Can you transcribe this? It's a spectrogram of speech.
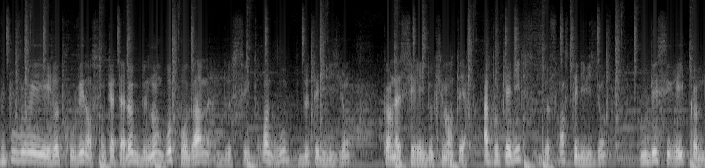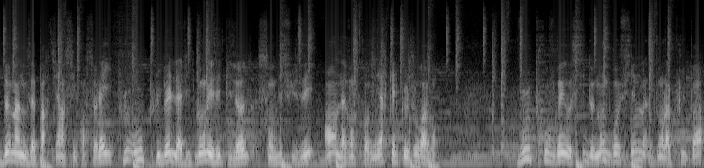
Vous pourrez retrouver dans son catalogue de nombreux programmes de ces trois groupes de télévision, comme la série documentaire Apocalypse de France Télévisions, ou des séries comme Demain nous appartient ainsi qu'en soleil, plus ou plus belle la vie, dont les épisodes sont diffusés en avant-première quelques jours avant. Vous trouverez aussi de nombreux films dont la plupart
